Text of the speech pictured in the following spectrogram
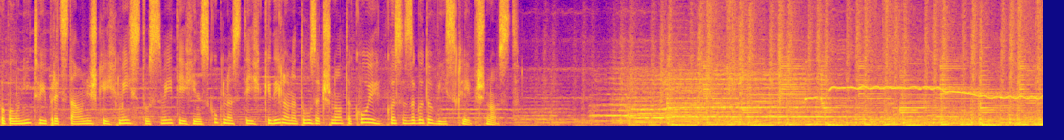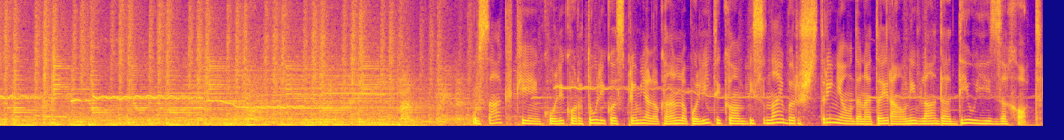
popolnitvi predstavniških mest v svetih in skupnostih, ki delo na to začno takoj, ko se zagotovi sklepčnost. Vsak, ki kolikor toliko spremlja lokalno politiko, bi se najbrž strinjal, da na tej ravni vlada divji zahod.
